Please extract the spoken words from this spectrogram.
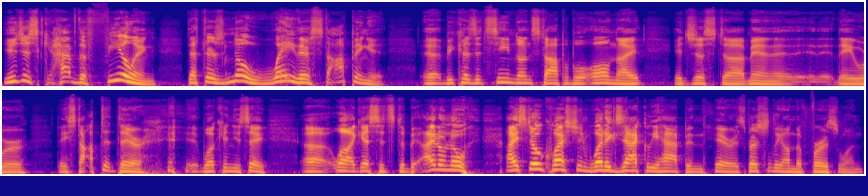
you just have the feeling that there's no way they're stopping it uh, because it seemed unstoppable all night. It just, uh, man, they were they stopped it there. what can you say? Uh, well, I guess it's the. I don't know. I still question what exactly happened there, especially on the first one.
